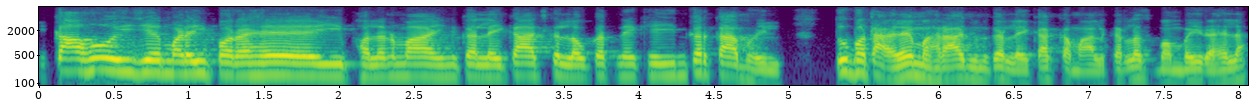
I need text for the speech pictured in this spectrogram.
कि का हो ये मड़ई पर है ये फलनमा इनका लड़का आजकल लौकत नहीं खे इनकर का भइल? तू बता रहे महाराज उनका लड़का कमाल कर करलस बम्बई रहेला।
